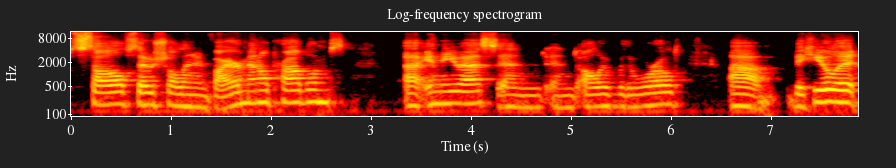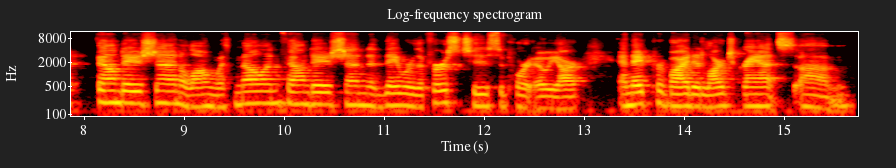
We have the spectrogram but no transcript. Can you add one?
solve social and environmental problems uh, in the US and, and all over the world. Um, the Hewlett Foundation, along with Mellon Foundation, they were the first to support OER and they've provided large grants um,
